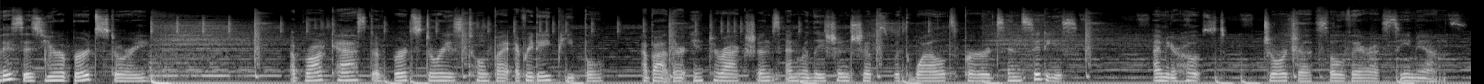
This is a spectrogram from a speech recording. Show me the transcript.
This is Your Bird Story, a broadcast of bird stories told by everyday people about their interactions and relationships with wild birds in cities. I'm your host, Georgia Silvera Seamans.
